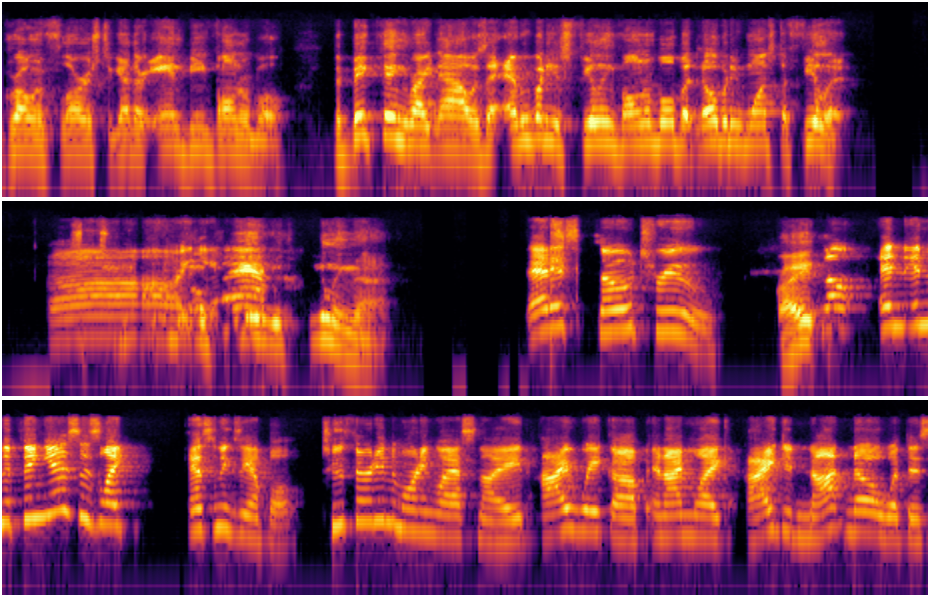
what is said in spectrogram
grow and flourish together and be vulnerable. The big thing right now is that everybody is feeling vulnerable, but nobody wants to feel it. So you have to Oh, yeah. with feeling that, That is so true. right? Well, and and the thing is, is like as an example, two thirty in the morning last night, I wake up and I'm like, I did not know what this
